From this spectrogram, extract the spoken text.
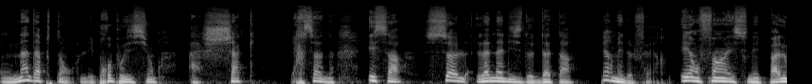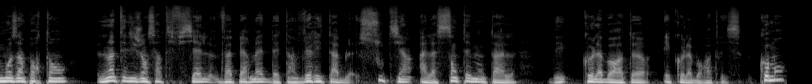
en adaptant les propositions à chaque personne. Et ça, seule l'analyse de data permet de le faire. Et enfin, et ce n'est pas le moins important, l'intelligence artificielle va permettre d'être un véritable soutien à la santé mentale des collaborateurs et collaboratrices. Comment?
